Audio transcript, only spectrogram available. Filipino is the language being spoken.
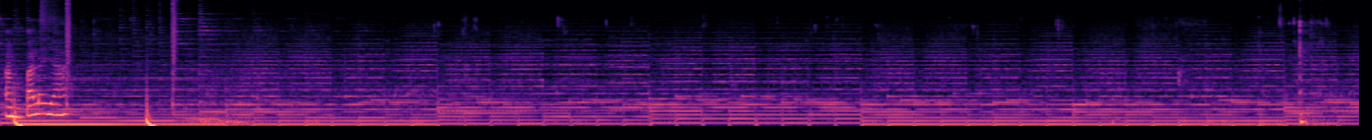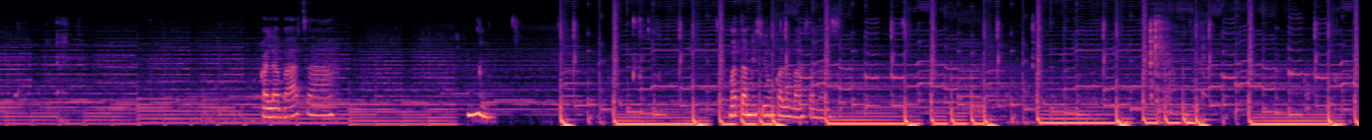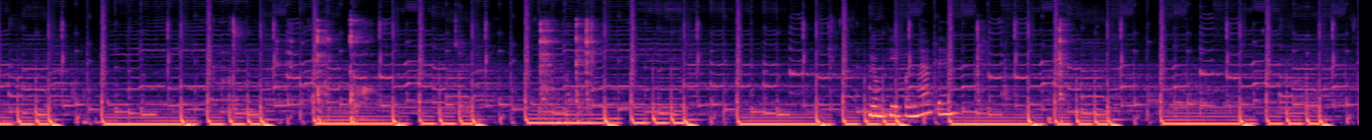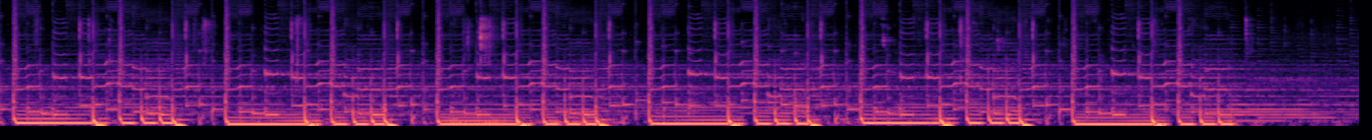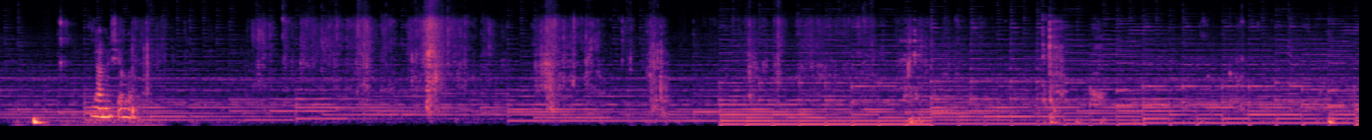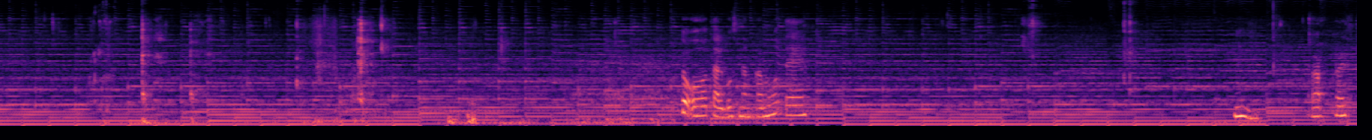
Ampalaya kalabasa. Mm. Matamis yung kalabasa, guys. Yung hipon natin. Yummy siya guys. Ito o, oh, talbos ng kamote. Hmm. Sarap guys.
